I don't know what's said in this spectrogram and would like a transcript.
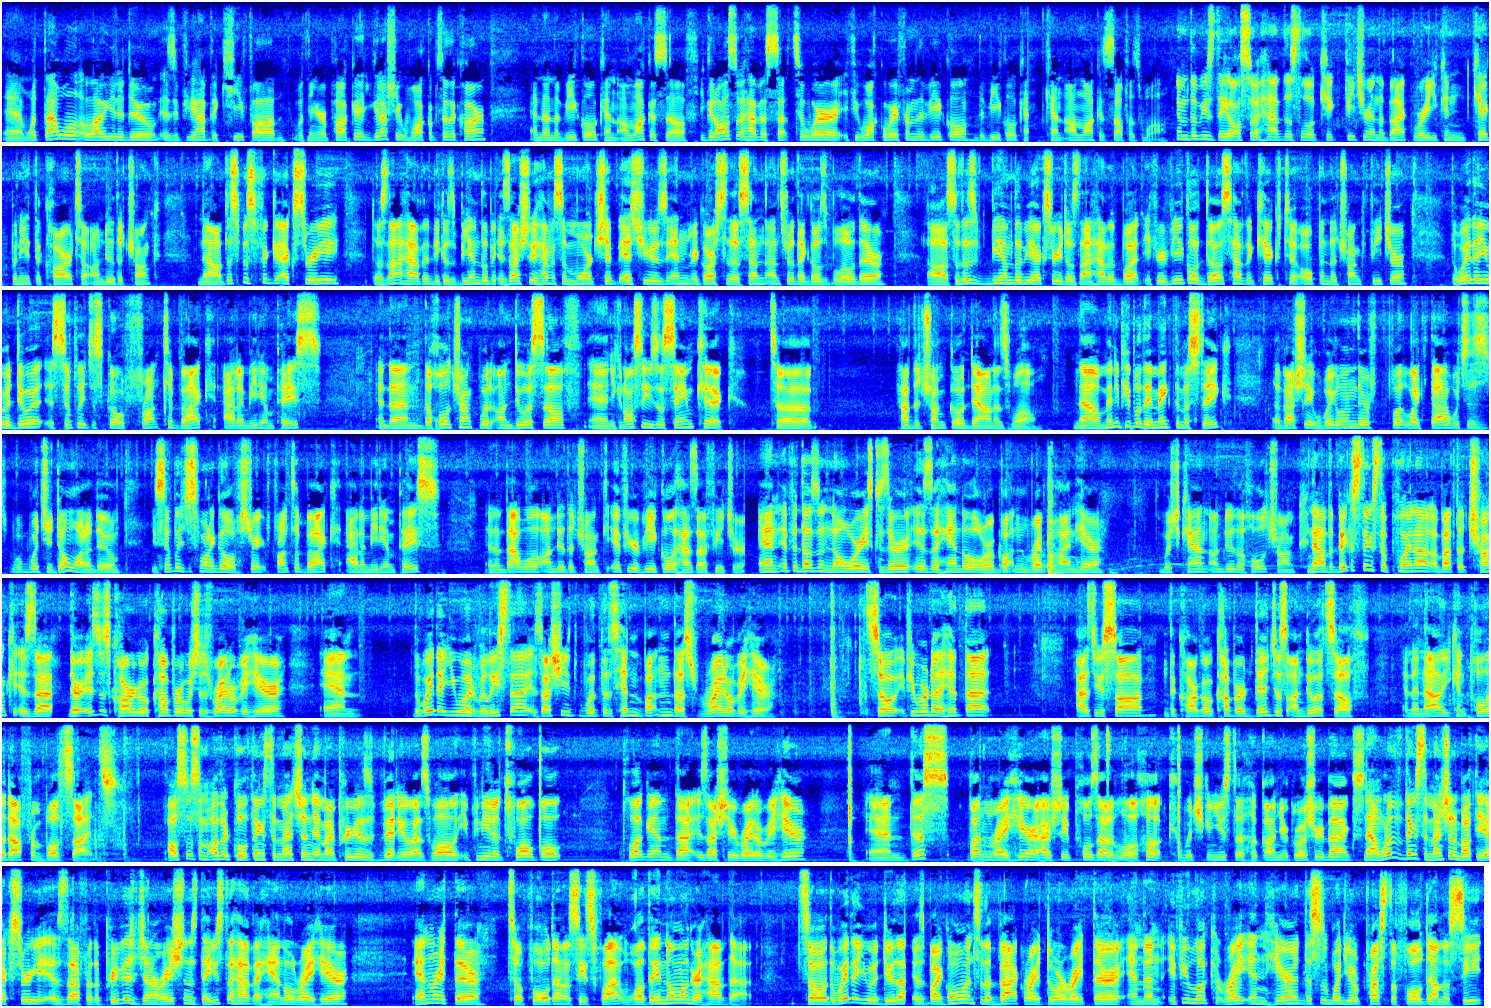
And what that will allow you to do is if you have the key fob within your pocket, you can actually walk up to the car and then the vehicle can unlock itself. You could also have it set to where if you walk away from the vehicle, the vehicle can, can unlock itself as well. BMWs, they also have this little kick feature in the back where you can kick beneath the car to undo the trunk. Now, this specific X3 does not have it because BMW is actually having some more chip issues in regards to the sensor that goes below there. Uh, so this BMW X3 does not have it, but if your vehicle does have the kick to open the trunk feature, the way that you would do it is simply just go front to back at a medium pace, and then the whole trunk would undo itself. And you can also use the same kick to have the trunk go down as well. Now, many people, they make the mistake of actually wiggling their foot like that, which is what you don't want to do. You simply just want to go straight front to back at a medium pace and then that will undo the trunk if your vehicle has that feature. And if it doesn't, no worries because there is a handle or a button right behind here which can undo the whole trunk. Now, the biggest things to point out about the trunk is that there is this cargo cover, which is right over here. And the way that you would release that is actually with this hidden button that's right over here. So if you were to hit that, as you saw, the cargo cover did just undo itself. And then now you can pull it out from both sides. Also, some other cool things to mention in my previous video as well. If you need a 12 volt plug-in, that is actually right over here. And this button right here actually pulls out a little hook, which you can use to hook on your grocery bags. Now, one of the things to mention about the X3 is that for the previous generations, they used to have a handle right here and right there to fold down the seats flat. Well, they no longer have that. So the way that you would do that is by going into the back right door right there. And then if you look right in here, this is what you would press to fold down the seat.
